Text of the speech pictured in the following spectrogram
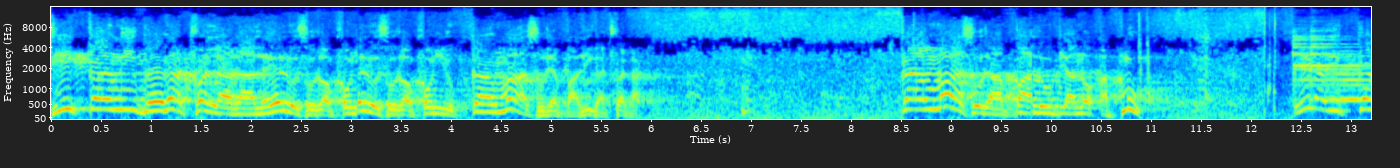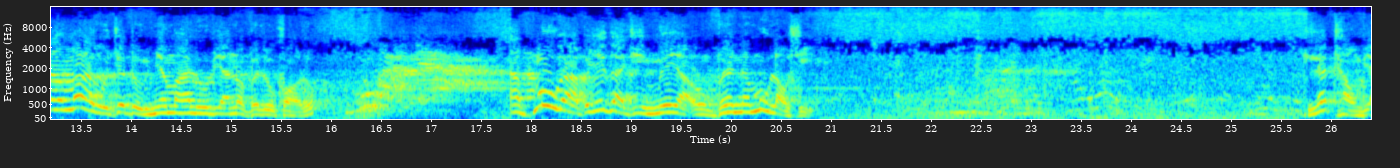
ဒီကံဒီဘယ်ကထွက်လာတာလဲလို့ဆိုတော့ဘုန်းကြီးလို့ဆိုတော့ဘုန်းကြီးတို့ကမ္မဆိုတဲ့ပါဠိကထွက်လာတယ်ကမ္မဆိုတာပါဠိပြန်တော့အမှုဒီကဒီကမ္မကိုကျွတ်တို့မြန်မာလူပြန်တော့ဘယ်လိုခေါ်တော့အမှုကပရိသတ်ကြီးမေးရအောင်ဘယ်နှမှုလောက်ရှိလ က်ထောင်ပြ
